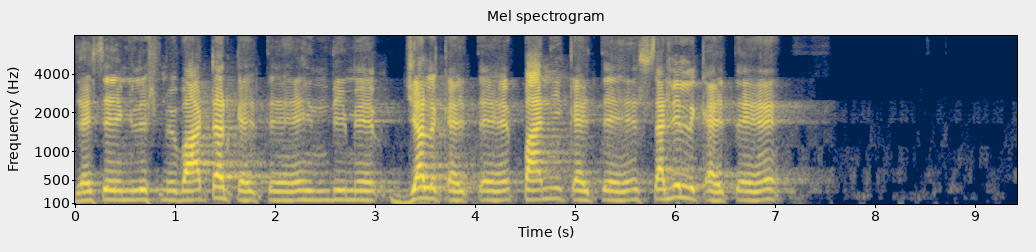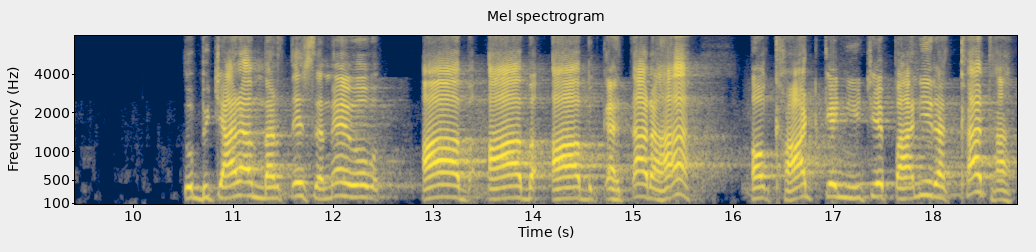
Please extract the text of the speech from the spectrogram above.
जैसे इंग्लिश में वाटर कहते हैं, हिंदी में जल कहते हैं, पानी कहते हैं, सलिल कहते हैं। तो बेचारा मरते समय वो आब आब आब कहता रहा और खाट के नीचे पानी रखा था।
